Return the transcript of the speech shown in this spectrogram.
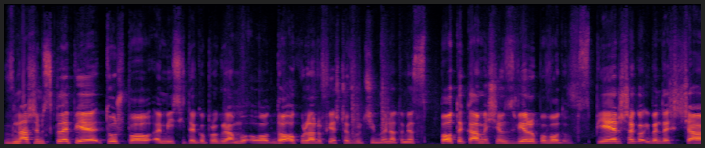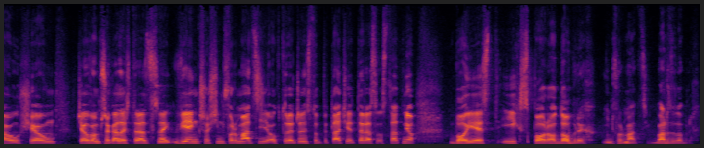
w naszym sklepie tuż po emisji tego programu. O, do okularów jeszcze wrócimy, natomiast spotykamy się z wielu powodów. Z pierwszego i będę chciał się, chciał Wam przekazać teraz większość informacji, o które często pytacie teraz ostatnio, bo jest ich sporo dobrych informacji, bardzo dobrych.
